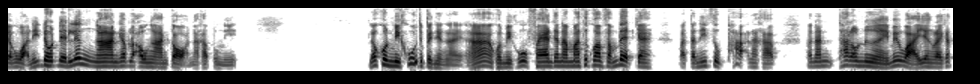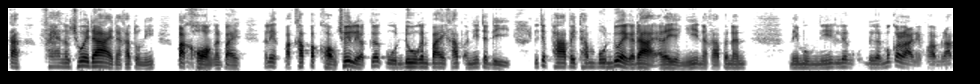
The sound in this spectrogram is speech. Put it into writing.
จังหวะนี้โดดเด่นเรื่องงานครับ เราเอางานก่อนนะครับ ตรงนี้ แล้วคนมีคู่จะเป็นยังไงอ่าคนมีคู่แฟนจะนำมาซึ่งความสำเร็จแกปัตตานีสุภะนะครับ เพราะฉะนั้นถ้าเราเหนื่อยไม่ไหวอย่างไรก็ตามแฟนเราช่วยได้นะครับ ตรงนี้ประคองกันไปเขาเรียกประคับประคองช่วยเหลือเกื้อกูลดูกันไปครับ อันนี้จะดี หรือจะพาไปทำบุญด้วยก็ได้ อะไรอย่างนี้นะครับ เพราะฉะนั้นในมุมนี้เรื่องเดือนมกราเนี่ยความรัก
